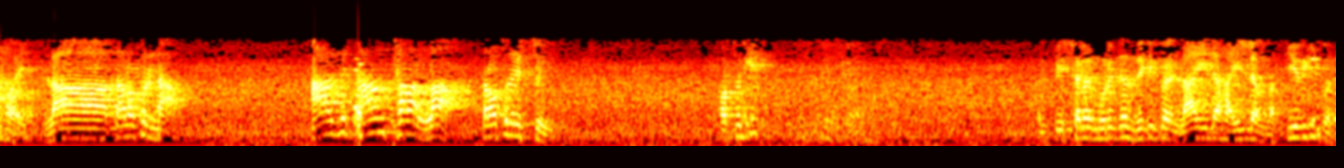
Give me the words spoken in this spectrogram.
হয়, লা তার অর্থ না। আর যে টান ছাড়া লা, তার অর্থ নিশ্চয়ই। অর্থ কি? খ্রিস্টানের মরিজা জিকির করে, লা ইলাহা ইল্লাল্লাহ, কি জিকির করে?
